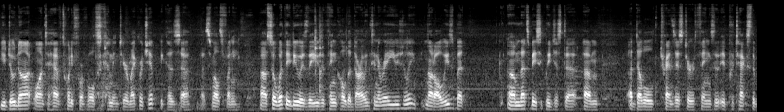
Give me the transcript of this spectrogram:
you do not want to have 24 volts come into your microchip because uh, that smells funny. Uh, so what they do is they use a thing called a Darlington array usually not always but um, that's basically just a, um, a double transistor thing it protects the,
